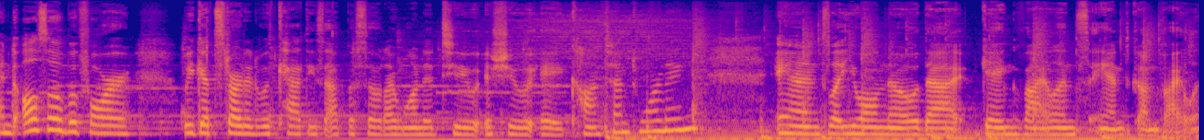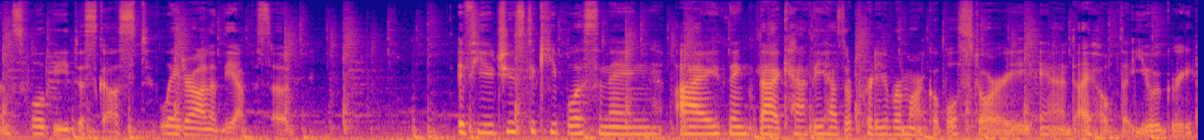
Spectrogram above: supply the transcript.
And also, before we get started with Kathy's episode, I wanted to issue a content warning and let you all know that gang violence and gun violence will be discussed later on in the episode. If you choose to keep listening, I think that Kathy has a pretty remarkable story, and I hope that you agree.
